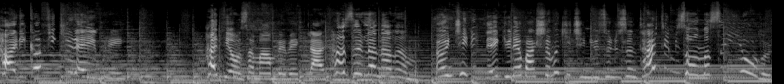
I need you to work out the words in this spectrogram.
Harika fikir Avery. Hadi o zaman bebekler hazırlanalım. Öncelikle güne başlamak için yüzünüzün tertemiz olması iyi olur.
